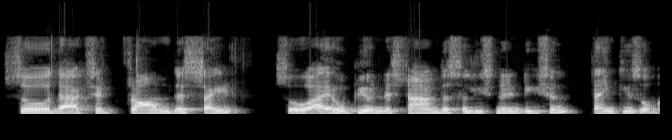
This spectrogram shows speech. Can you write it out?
So that's it from this side. So i hope you understand the solution intuition. Thank you so much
